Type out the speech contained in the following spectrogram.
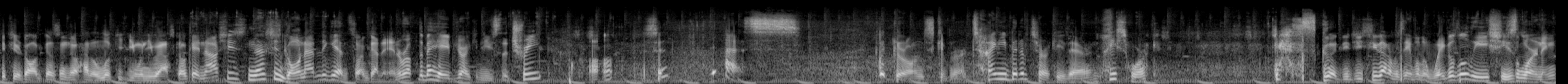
if your dog doesn't know how to look at you when you ask, okay, now she's, now she's going at it again. So I've got to interrupt the behavior. I can use the treat. Uh-uh, sit, yes. Good girl, I'm just giving her a tiny bit of turkey there. Nice work. Yes, good. Did you see that? I was able to wiggle the leash. She's learning.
